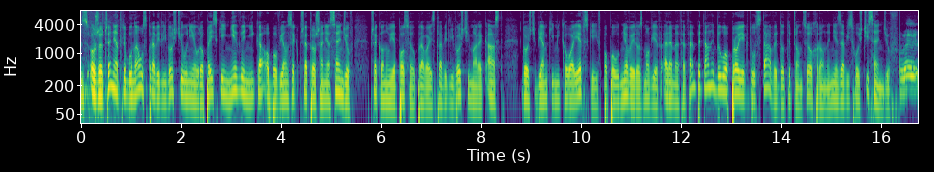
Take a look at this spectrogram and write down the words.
Z orzeczenia Trybunału Sprawiedliwości Unii Europejskiej nie wynika obowiązek przeproszenia sędziów, przekonuje poseł Prawa i Sprawiedliwości Marek Ast. Gość Bianki Mikołajewskiej w popołudniowej rozmowie w RMFFM pytany był o projekt ustawy dotyczący ochrony niezawisłości sędziów. My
